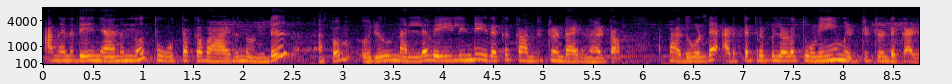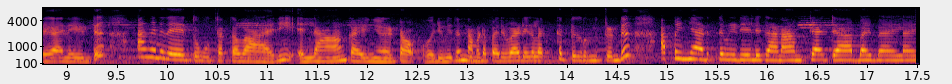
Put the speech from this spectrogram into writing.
അങ്ങനെ ദേ ഞാനൊന്ന് തൂത്തൊക്കെ വാരുന്നുണ്ട്. അപ്പം ഒരു നല്ല വെയിലിന്റെ ഇതൊക്കെ കണ്ടിട്ടുണ്ടായിരുന്നു കേട്ടോ. അപ്പം അതുകൊണ്ട് അടുത്ത ട്രിപ്പിലുള്ള തുണിയും ഇട്ടിട്ടുണ്ട് കഴുകാനായിട്ട്. അങ്ങനെ ദേ തൂത്തൊക്കെ വാരി എല്ലാം കഴിഞ്ഞു കേട്ടോ. ഒരുവിധം നമ്മുടെ പരിപാടികളൊക്കെ തീർന്നിട്ടുണ്ട്. അപ്പം ഇനി അടുത്ത വീഡിയോയിൽ കാണാം. ടാറ്റാ. Bye bye.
